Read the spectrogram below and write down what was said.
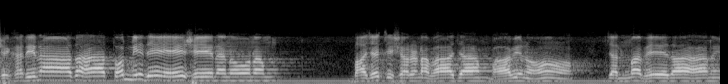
ಶಿಖರಿನಾಥ ತ್ವನ್ನಿದೇಶೇನ ನೂನಂ, ಭಜತಿ ಶರಣಭಾಜಾಂ ಭಾವಿನೋ ಜನ್ಮಭೇದಾನ್.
